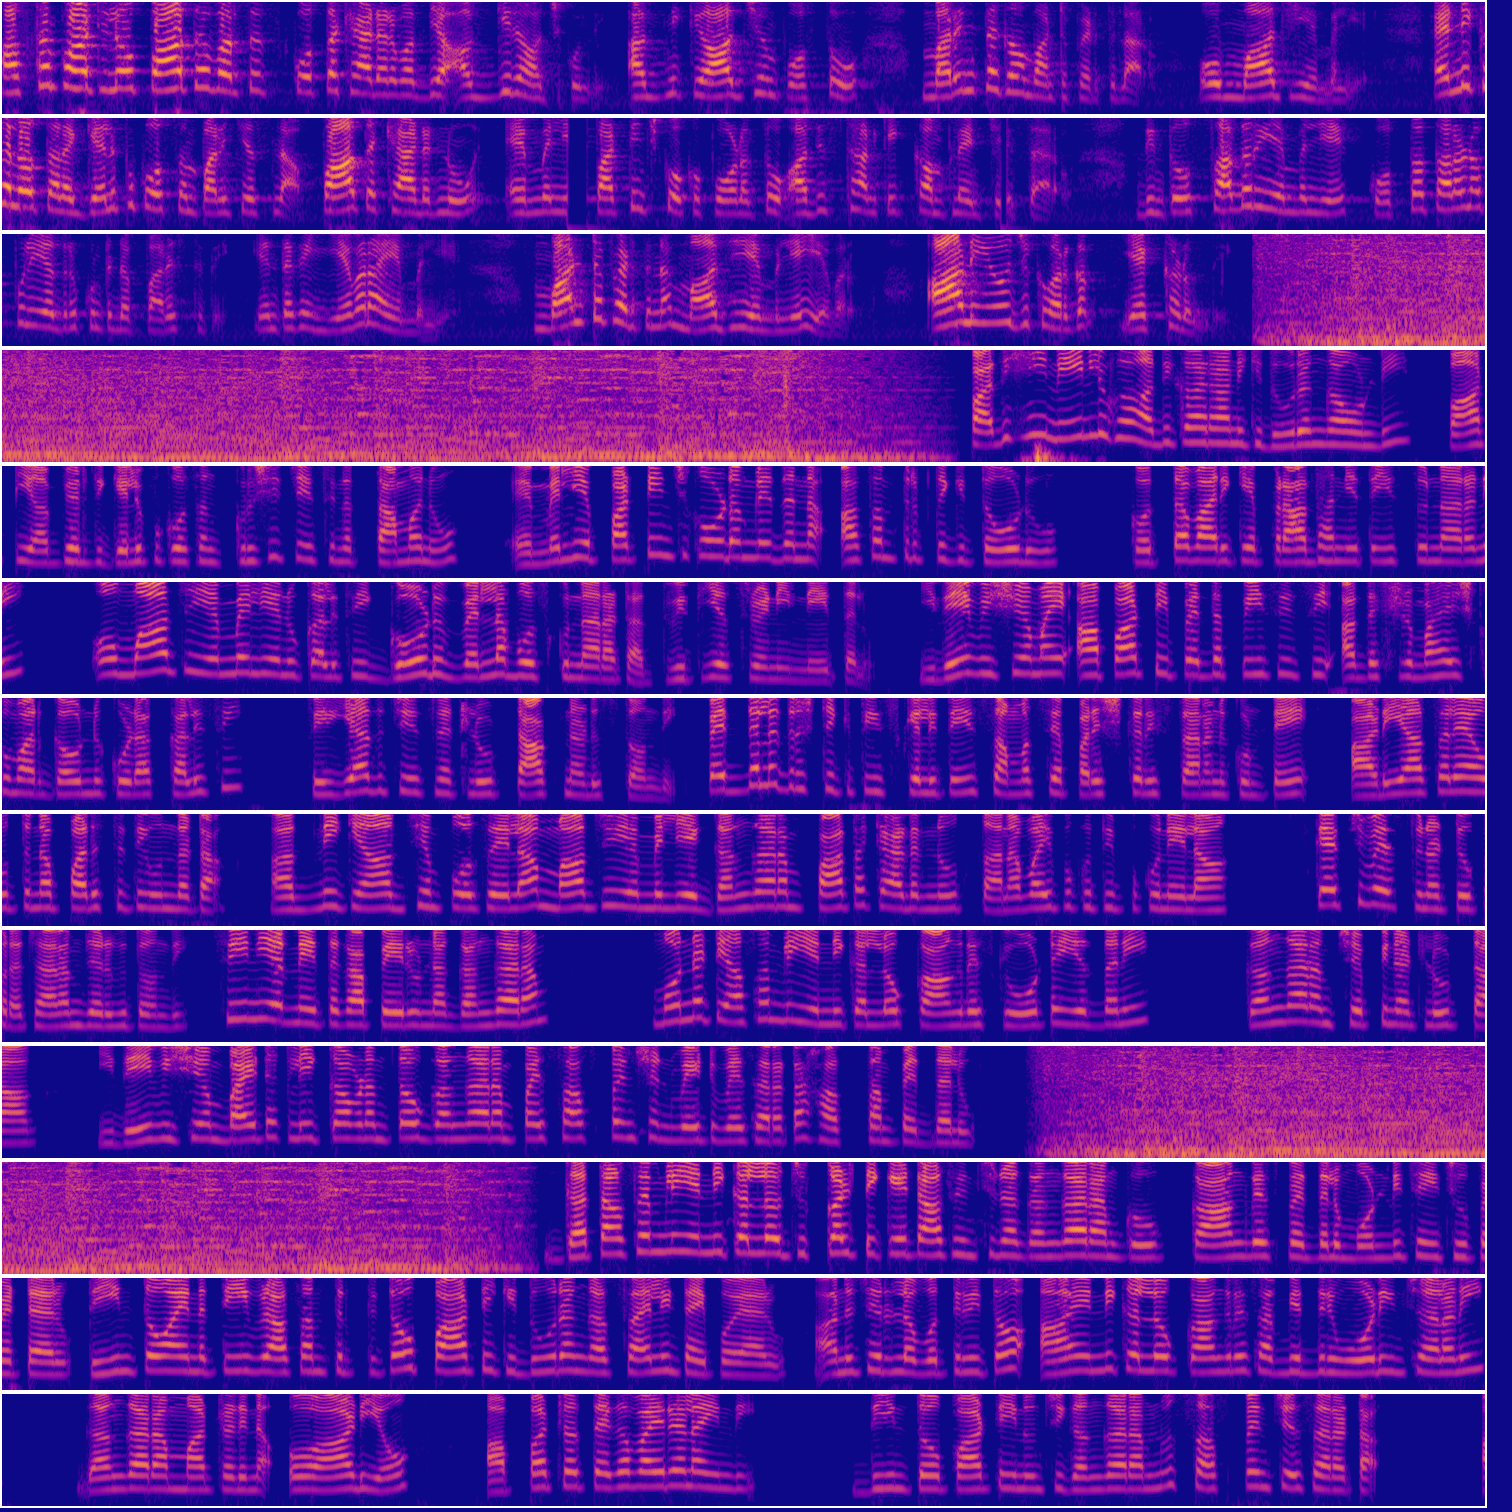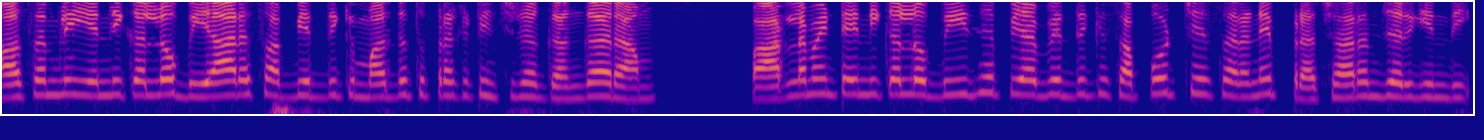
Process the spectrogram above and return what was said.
హస్తం పార్టీలో పాత వర్సెస్ కొత్త క్యాడర్ మధ్య అగ్గి రాజుకుంది. అగ్నికి ఆజ్యం పోస్తూ మరింతగా మంట పెడుతున్నారు ఓ మాజీ ఎమ్మెల్యే. ఎన్నికలో తన గెలుపు కోసం పనిచేసిన పాత క్యాడర్ను ఎమ్మెల్యే పట్టించుకోకపోవడంతో అధిష్టానికి కంప్లైంట్ చేశారు. దీంతో సదరు ఎమ్మెల్యే కొత్త తలనొప్పులు ఎదుర్కొంటున్న పరిస్థితి. ఇంతగా ఎవరా ఎమ్మెల్యే? మంట పెడుతున్న మాజీ ఎమ్మెల్యే ఎవరు? ఆ నియోజకవర్గం ఎక్కడుంది? పదిహేనేళ్ళుగా అధికారానికి దూరంగా ఉండి పార్టీ అభ్యర్థి గెలుపు కోసం కృషి చేసిన తమను ఎమ్మెల్యే పట్టించుకోవడం లేదన్న అసంతృప్తికి తోడు కొత్త వారికే ప్రాధాన్యత ఇస్తున్నారని ఓ మాజీ ఎమ్మెల్యేను కలిసి గోడు వెళ్ళబోసుకున్నారట ద్వితీయ శ్రేణి నేతలు. ఇదే విషయమై ఆ పార్టీ పెద్ద పీసీసీ అధ్యక్షుడు మహేష్ కుమార్ గౌడ్ను కూడా కలిసి ఫిర్యాదు చేసినట్లు టాక్ నడుస్తోంది. పెద్దల దృష్టికి తీసుకెళ్ళితే సమస్య పరిష్కరిస్తారనుకుంటే అడియాసలే అవుతున్న పరిస్థితి ఉందట. అగ్నికి ఆజ్యం పోసేలా మాజీ ఎమ్మెల్యే గంగారం పాత క్యాడర్ను తన వైపుకు తిప్పుకునేలా స్కెచ్ వేస్తున్నట్టు ప్రచారం జరుగుతోంది. సీనియర్ నేతగా పేరున్న గంగారం మొన్నటి అసెంబ్లీ ఎన్నికల్లో కాంగ్రెస్కి ఓటెయ్యొద్దని గంగారం చెప్పినట్లు టాక్. ఇదే విషయం బయటకు లీక్ కావడంతో గంగారంపై సస్పెన్షన్ వేటు వేశారట హస్తం పెద్దలు. గత అసెంబ్లీ ఎన్నికల్లో చుక్కల్ టికెట్ ఆశించిన గంగారాంకు కాంగ్రెస్ పెద్దలు మొండి చేయి చూపెట్టారు. దీంతో ఆయన తీవ్ర అసంతృప్తితో పార్టీకి దూరంగా సైలెంట్ అయిపోయారు. అనుచరుల ఒత్తిడితో ఆ ఎన్నికల్లో కాంగ్రెస్ అభ్యర్థిని ఓడించాలని గంగారాం మాట్లాడిన ఓ ఆడియో అప్పట్లో తెగ వైరల్ అయింది. దీంతో పార్టీ నుంచి గంగారాంను సస్పెండ్ చేశారట. అసెంబ్లీ ఎన్నికల్లో బీఆర్ఎస్ అభ్యర్థికి మద్దతు ప్రకటించిన గంగారాం పార్లమెంట్ ఎన్నికల్లో బీజేపీ అభ్యర్థికి సపోర్ట్ చేశారనే ప్రచారం జరిగింది.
